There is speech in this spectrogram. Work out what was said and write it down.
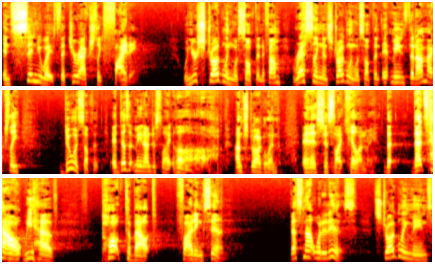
insinuates that you're actually fighting. When you're struggling with something, if I'm wrestling and struggling with something, it means that I'm actually doing something. It doesn't mean I'm just like, oh, I'm struggling and it's just like killing me. That, that's how we have talked about fighting sin. That's not what it is. Struggling means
